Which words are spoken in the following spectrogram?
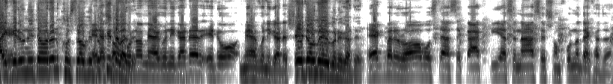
পাইকারিও নিতে পারবেন খুচরাও কিন্তু এটা কিনতে সম্পূর্ণ মেহগনি কাঠের এটাও মেহগনি কাঠের এটাও মেহগুনি কাঠের। একবারে র অবস্থায় আছে কাঠ কি আছে না আছে সম্পূর্ণ দেখা যায়।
